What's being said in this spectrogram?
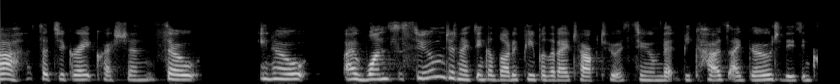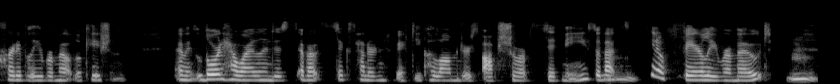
Ah, such a great question. So, you know, I once assumed, and I think a lot of people that I talk to assume that because I go to these incredibly remote locations, I mean, Lord Howe Island is about 650 kilometers offshore of Sydney, so that's mm. you know fairly remote. Mm.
